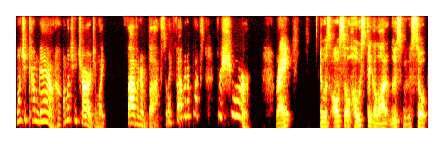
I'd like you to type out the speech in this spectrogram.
why don't you come down how much you charge i'm like 500 bucks like 500 bucks for sure right? It was also hosting a lot at Loose Moose. So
